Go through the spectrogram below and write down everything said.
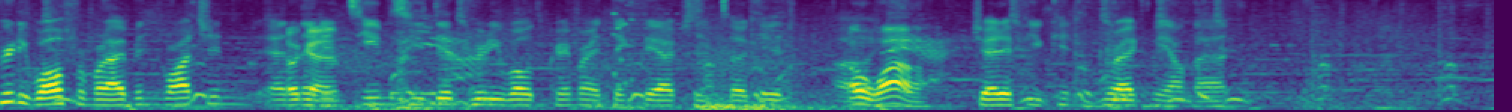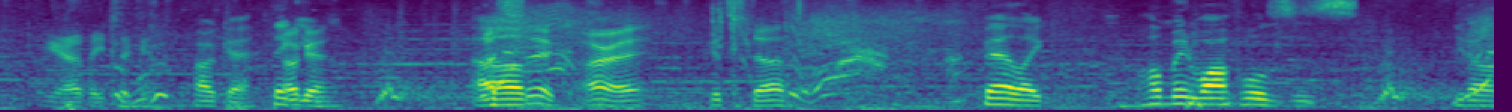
pretty well from what I've been watching. And Okay. then in teams, he did pretty well with Kramer. I think they actually took it. Oh, Uh, wow. Jed, if you can correct me on that. Yeah, they took it. Okay, thank okay. you. That's Um, sick. All right. Good stuff. Yeah, like homemade waffles is, you know,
